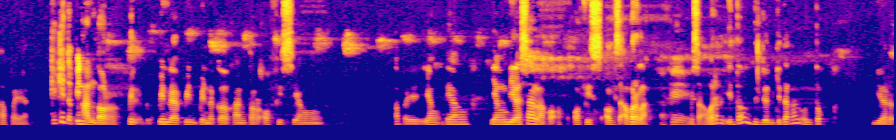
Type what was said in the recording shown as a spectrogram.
apa ya? Kayak kita pindah kantor. Pin- pindah pin- pindah ke kantor office yang apa ya? Yang yang yang biasa lah kok. Office office hour lah. Oke. Office hour itu tujuan kita kan untuk biar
